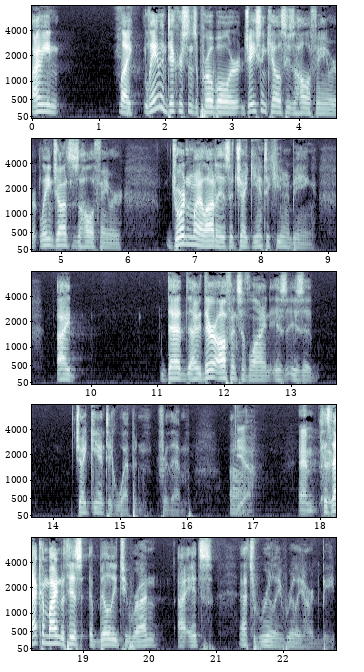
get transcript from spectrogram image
I mean, like Landon Dickerson's a Pro Bowler, Jason Kelce's a Hall of Famer, Lane Johnson's a Hall of Famer, Jordan Mailata is a gigantic human being. I that I, their offensive line is is a gigantic weapon for them. Um, yeah, and because uh, that combined with his ability to run, uh, it's that's really really hard to beat.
